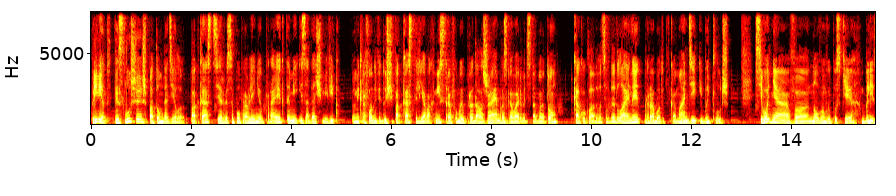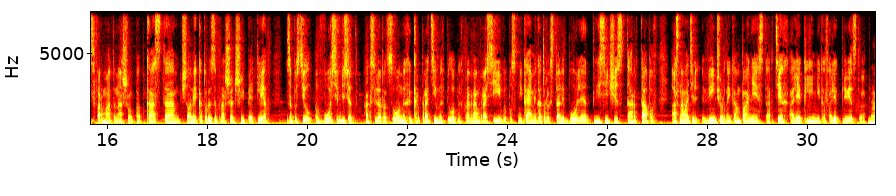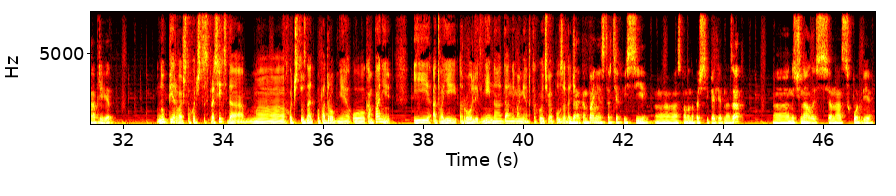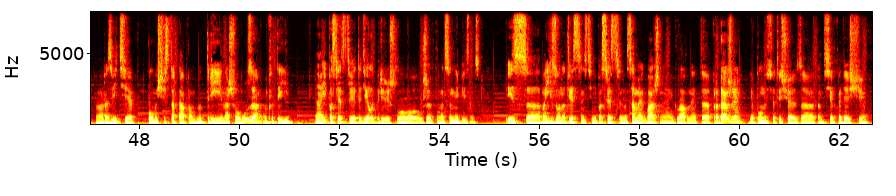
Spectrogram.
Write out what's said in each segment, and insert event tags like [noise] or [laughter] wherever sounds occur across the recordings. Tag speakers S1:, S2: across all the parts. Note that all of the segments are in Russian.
S1: Привет! Ты слушаешь «Потом доделаю» — подкаст сервиса по управлению проектами и задачами ВИК. У микрофона ведущий подкаст Илья Вахмистров, и мы продолжаем разговаривать с тобой о том, как укладываться в дедлайны, работать в команде и быть лучше. Сегодня в новом выпуске Блиц формата нашего подкаста человек, который за прошедшие пять лет запустил 80 акселерационных и корпоративных пилотных программ в России, выпускниками которых стали более тысячи стартапов. Основатель венчурной компании «Стартех» Олег Линников. Олег, приветствую.
S2: Да, привет.
S1: Ну, первое, что хочется спросить, да, э, хочется узнать поподробнее о компании и о твоей роли в ней на данный момент. Какой у тебя ползадач?
S2: Да, компания StarTech VC э, основана почти 5 лет назад. Э, начиналась она с хобби э, развития помощи стартапам внутри нашего вуза МФТИ, э, и впоследствии это дело перешло уже в полноценный бизнес. Из э, моих зон ответственности непосредственно самое важное и главное это продажи. Я полностью отвечаю за там, все входящие,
